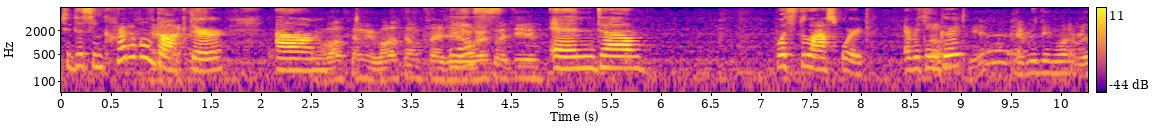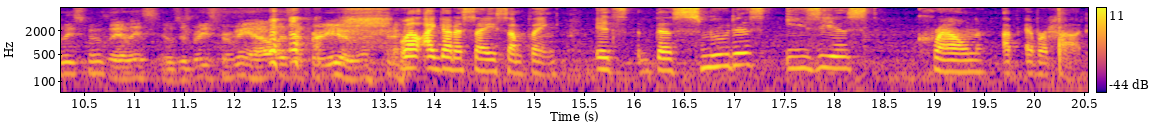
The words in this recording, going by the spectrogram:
to this incredible doctor. You're Um, welcome, you're welcome. Pleasure to work with you. and um, what's the last word? Everything good? Yeah, everything went really smoothly. At least it was a breeze for me. How was it for you? Well, I gotta say something. It's the smoothest, easiest crown I've ever had.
